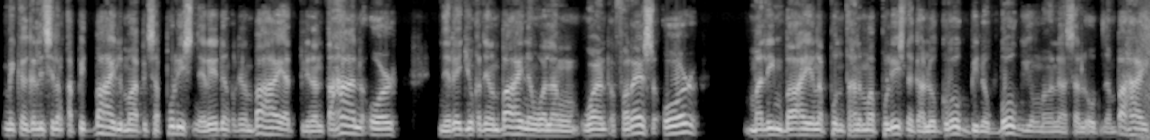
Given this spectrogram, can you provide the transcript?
may kagalit silang kapitbahay, lumapit sa pulis, ni-raid ang kanilang bahay at pinantahan or ni-raid yung kanilang bahay nang walang warrant of arrest or maling bahay ang napuntahan ng mga pulis, naghalugog, binugbog yung mga nasa loob ng bahay.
